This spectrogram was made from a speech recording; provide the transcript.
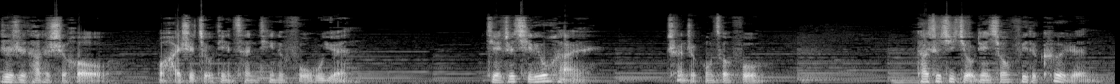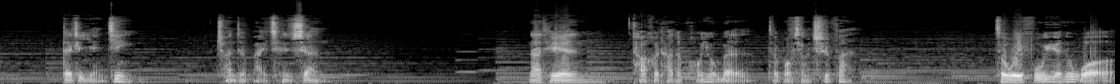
认识他的时候，我还是酒店餐厅的服务员，剪着齐刘海，穿着工作服。他是去酒店消费的客人，戴着眼镜，穿着白衬衫。那天，他和他的朋友们在包厢吃饭，作为服务员的我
